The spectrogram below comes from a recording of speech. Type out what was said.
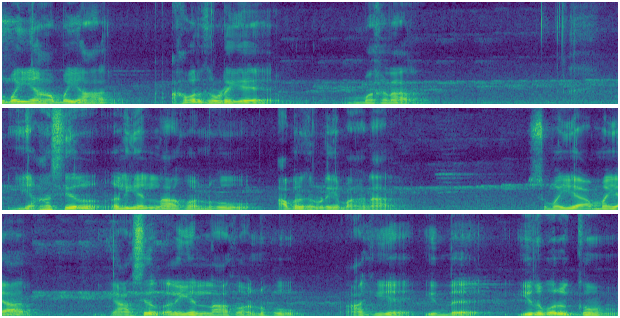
சுமையா அம்மையார் அவர்களுடைய மகனார். யாசிர் அலியல்லாஹு அன்ஹு அவர்களுடைய மகனார். சுமையா அம்மையார் யாசிர் அலியல்லாஹு அன்ஹு ஆகிய இந்த இருவருக்கும்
